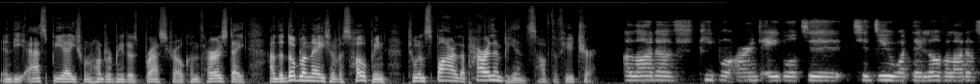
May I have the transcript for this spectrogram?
in the SB8 100 metres breaststroke on Thursday, and the Dublin native is hoping to inspire the Paralympians of the future a lot of people aren't able to to do what they love. A lot of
